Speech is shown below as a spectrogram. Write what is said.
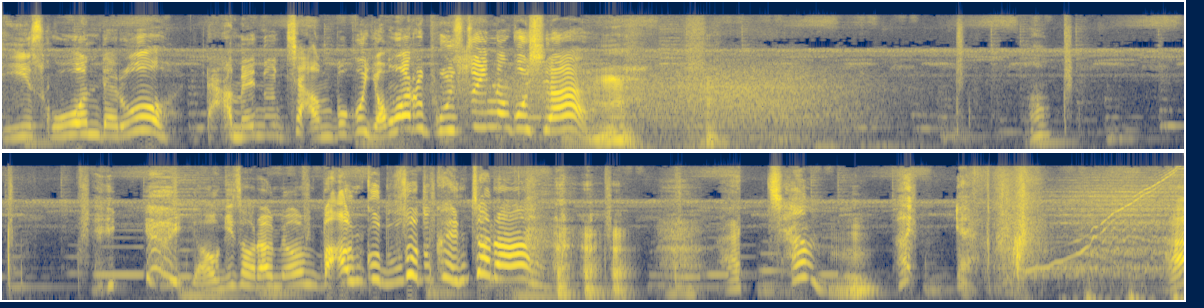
네 소원대로 남의 눈치 안 보고 영화를 볼 수 있는 곳이야. 음, 여기서라면 마음껏 웃어도 괜찮아. 아 참. 음? 야. 아!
